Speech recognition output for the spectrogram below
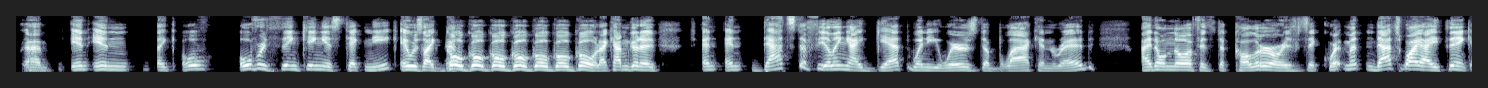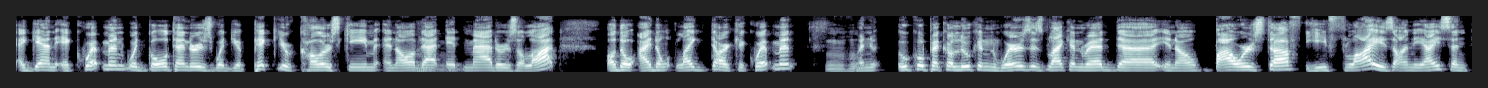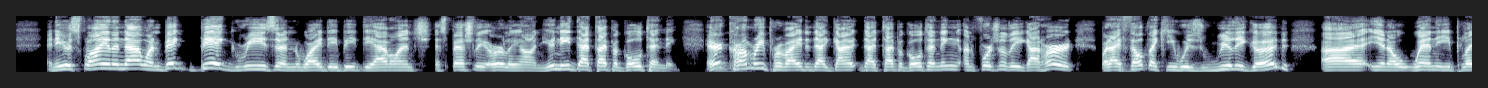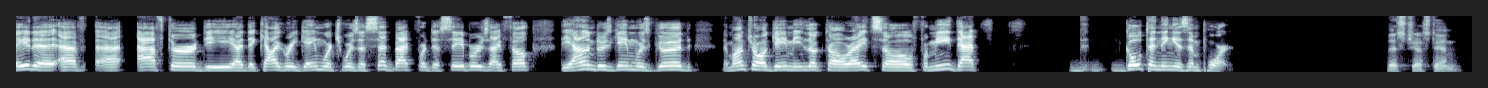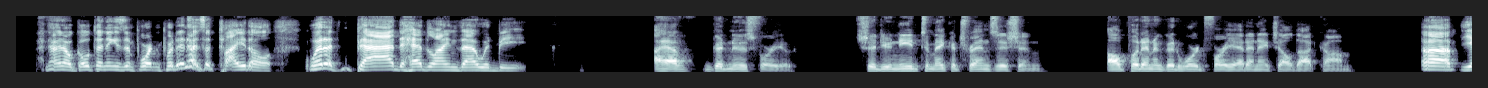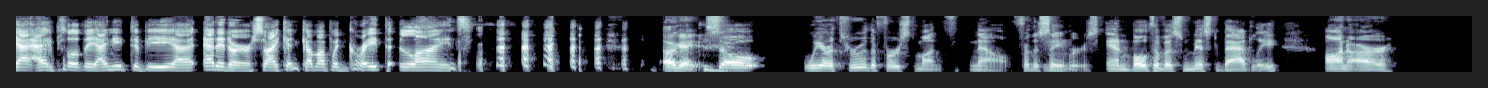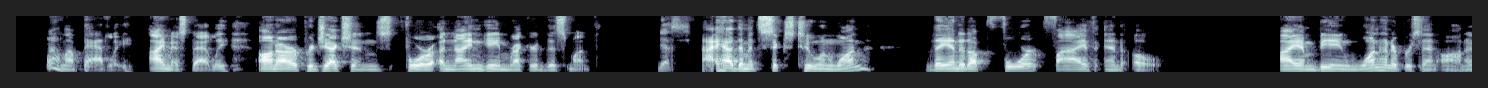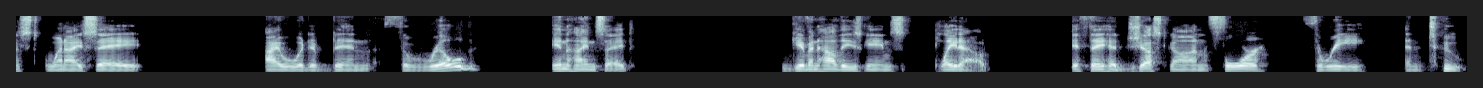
uh, in in like oh, overthinking his technique. It was like go go go go go go go. Like I'm gonna and and that's the feeling I get when he wears the black and red. I don't know if it's the color or if it's equipment. And that's why I think, again, equipment with goaltenders, when you pick your color scheme and all of that, mm. it matters a lot although I don't like dark equipment. Mm-hmm. When Ukko-Pekka wears his black and red, uh, you know, Bauer stuff, he flies on the ice, and and he was flying in that one. Big, big reason why they beat the Avalanche, especially early on. You need that type of goaltending. Eric mm-hmm. Comrie provided that guy that type of goaltending. Unfortunately, he got hurt, but I mm-hmm. felt like he was really good. Uh, you know, when he played uh, uh, after the uh, the Calgary game, which was a setback for the Sabres, I felt the Islanders game was good. The Montreal game, he looked all right. So for me, that's goaltending is important. This just in. I know goaltending is important. Put it as a title. What a bad headline that would be. I have good news for you. Should you need to make a transition, I'll put in a good word for you at NHL.com. Uh, yeah, absolutely. I need to be an editor so I can come up with great lines. okay, so we are through the first month now for the mm. Sabres, mm. and both of us missed badly on our well, not badly. I missed badly on our projections for a nine game record this month. Yes. I had them at six, two, and one. They ended up four, five, and oh. I am being 100% honest when I say I would have been thrilled in hindsight, given how these games played out, if they had just gone four, three, and two.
